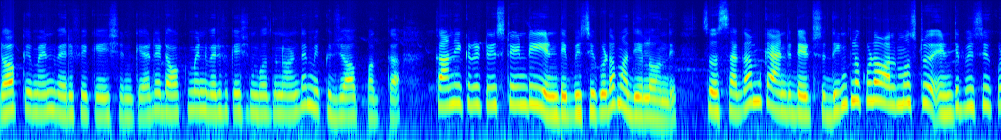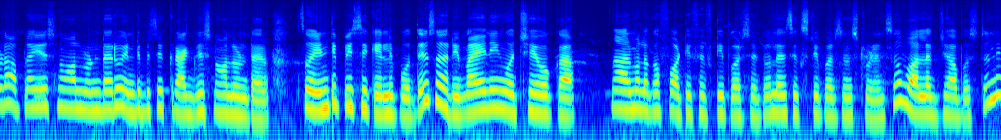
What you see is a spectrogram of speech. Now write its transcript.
Document వెరిఫికేషన్కి. అంటే డాక్యుమెంట్ వెరిఫికేషన్ పోతున్నాం అంటే మీకు జాబ్ పక్క. కానీ ఇక్కడ ట్విస్ట్ ఏంటి? ఎన్టీపీసీ కూడా మధ్యలో ఉంది. సో సగం క్యాండిడేట్స్ దీంట్లో కూడా ఆల్మోస్ట్ ఎన్టీపీసీ కూడా అప్లై చేసిన వాళ్ళు ఉంటారు. ఎన్టీపీసీ క్రాక్ చేసిన వాళ్ళు ఉంటారు. సో ఎన్టీపీసీకి వెళ్ళిపోతే సో రిమైనింగ్ వచ్చే ఒక నార్మల్ ఒక ఫార్టీ ఫిఫ్టీ పర్సెంట్ లేదా సిక్స్టీ పర్సెంట్ స్టూడెంట్స్ వాళ్ళకి జాబ్ వస్తుంది.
